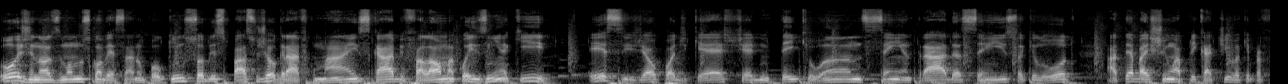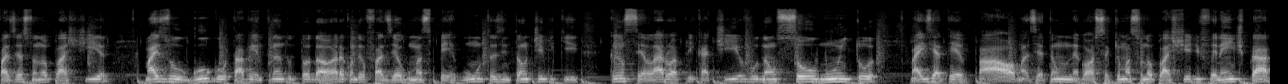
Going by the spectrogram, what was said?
hoje nós vamos conversar um pouquinho sobre espaço geográfico, mas cabe falar uma coisinha aqui. Esse Geo Podcast é em Take One, sem entrada, sem isso, aquilo outro. Até baixei um aplicativo aqui para fazer a sonoplastia, mas o Google estava entrando toda hora quando eu fazia algumas perguntas, então tive que cancelar o aplicativo. Não sou muito, mas ia ter palmas, ia ter um negócio aqui, uma sonoplastia diferente para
